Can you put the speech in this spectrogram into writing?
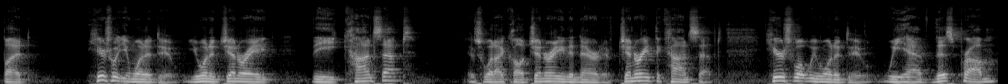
But here's what you want to do you want to generate the concept, is what I call generating the narrative. Generate the concept. Here's what we want to do we have this problem,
